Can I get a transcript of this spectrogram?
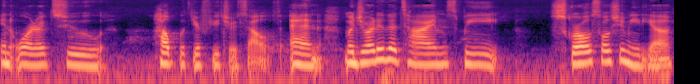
in order to help with your future self. And majority of the times we scroll social media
